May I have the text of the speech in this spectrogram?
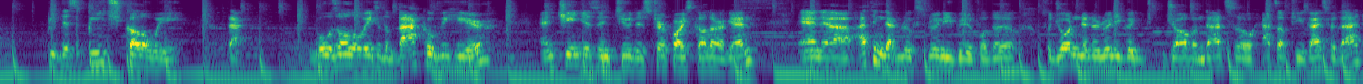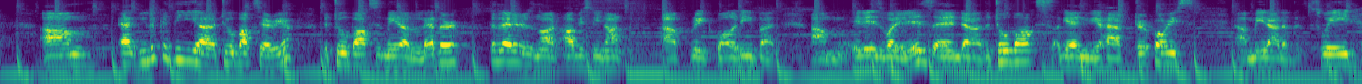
this peach colorway that goes all the way to the back over here and changes into this turquoise color again. And uh, I think that looks really beautiful. The, so Jordan did a really good job on that. So hats up to you guys for that. Um, as we look at the uh, toe area, the toe box is made out of leather. The leather is not obviously not of great quality, but um, it is what it is. And uh, the toe box, again, you have turquoise uh, made out of the suede.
